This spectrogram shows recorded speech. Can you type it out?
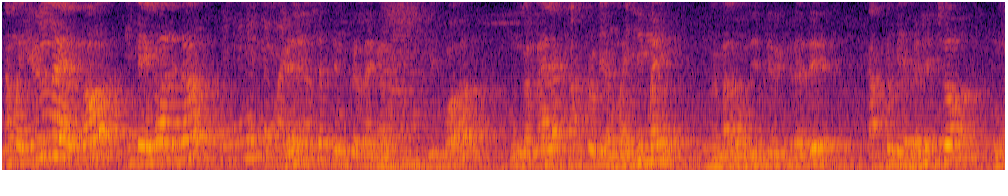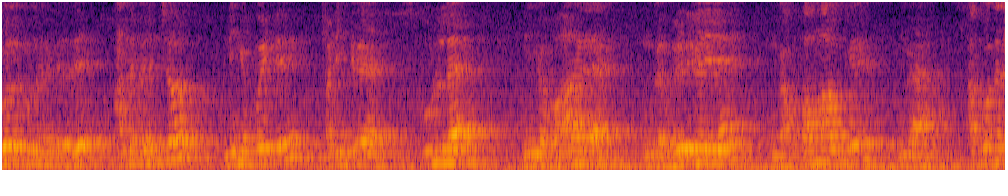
நம்ம இருள இருந்தோம். இப்ப எங்க வந்துட்டோம்? வெளிச்சத்தின் பிள்ளைகள். இப்போ உங்க மேல கர்த்தருடைய மகிமை உங்க மேல உதித்து இருக்கிறது கர்த்தருடைய வெளிச்சம் உங்களுக்குள்ள இருக்கிறது. அந்த வெளிச்சம் நீங்க போயிட்டு படிக்கிற ஸ்கூல்ல நீங்க வாழற உங்க வீடுகளில உங்க அப்பா அம்மாவுக்கு உங்க சகோதர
